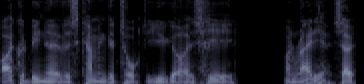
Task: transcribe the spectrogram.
I could be nervous coming to talk to you guys here on radio. So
